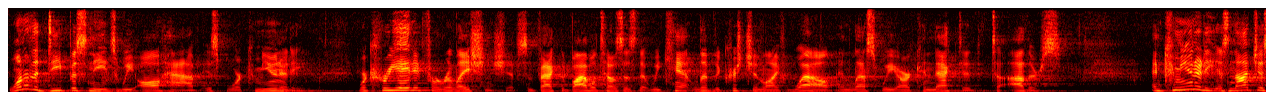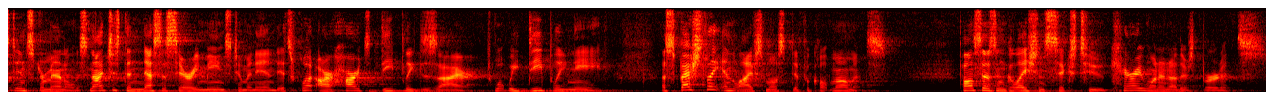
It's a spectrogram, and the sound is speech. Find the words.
One of the deepest needs we all have is for community. We're created for relationships. In fact, the Bible tells us that we can't live the Christian life well unless we are connected to others. And community is not just instrumental, it's not just a necessary means to an end. It's what our hearts deeply desire, it's what we deeply need, especially in life's most difficult moments. Paul says in Galatians 6 2, carry one another's burdens.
